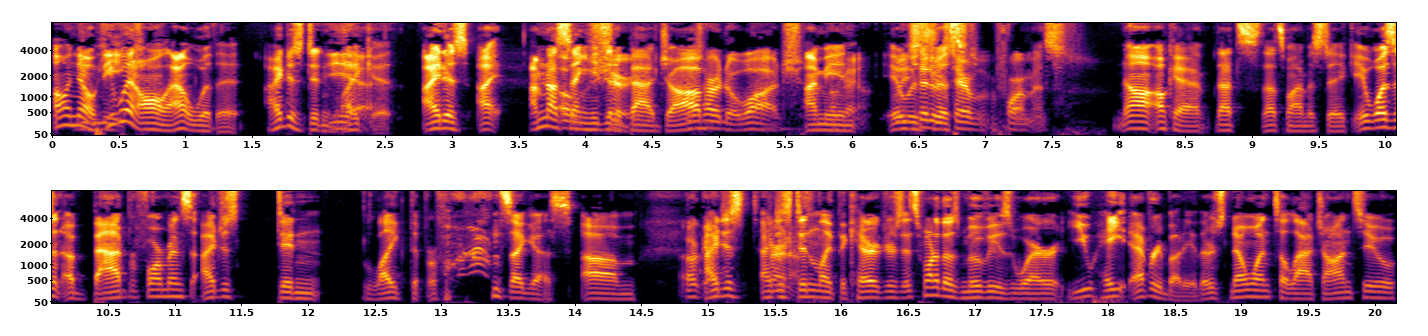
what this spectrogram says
Oh no, he went all out with it. I just didn't like it. I just I I'm not Oh, saying he did a bad job. It was hard to watch. I mean, Okay. it was said it was just- a terrible performance. No, okay, that's that's my mistake. It wasn't a bad performance. I just didn't like the performance, I guess. Um Okay. I just I just enough. didn't like the characters. It's one of those movies where you hate everybody. There's no one to latch onto.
